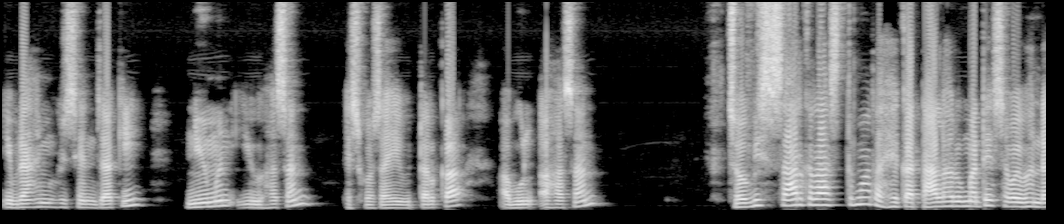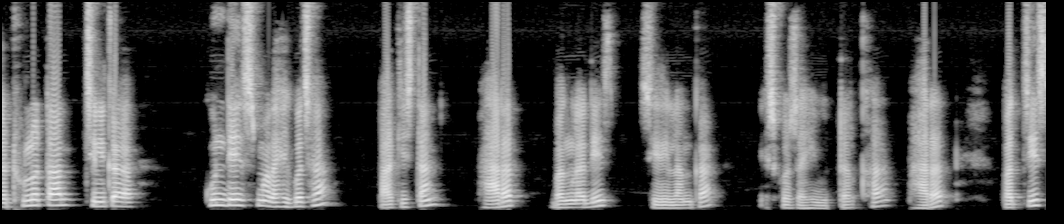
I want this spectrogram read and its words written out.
इब्राहिम हुसेन जाकी, न्युमन यु हसन, यसको सही उत्तरका अबुल अहसन। चौबिस सार्क राष्ट्रमा रहेका टालहरूमध्ये सबैभन्दा ठुलो ताल, चिल्का कुन देशमा रहेको छ? पाकिस्तान भारत बङ्गलादेश श्रीलङ्का यसको सही उत्तर ख भारत। पच्चिस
